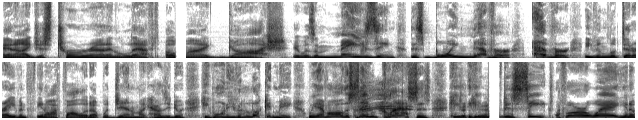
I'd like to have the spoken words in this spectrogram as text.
And i just turned around and left. Oh my gosh. It was amazing. This boy never ever even looked at her. I even you know i followed up with jen. I'm like how's he doing? He won't even look at me. We have all the same classes he he moved his seat far away you know.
